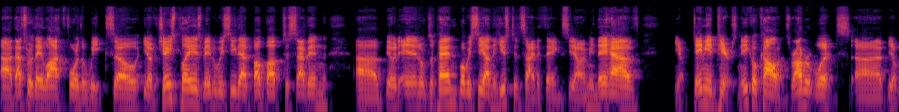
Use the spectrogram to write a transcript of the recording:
uh, that's where they lock for the week. So, you know, if Chase plays, maybe we see that bump up to seven. Uh, you know, and it'll depend what we see on the Houston side of things. You know, I mean, they have, you know, Dameon Pierce, Nico Collins, Robert Woods, uh, you know,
